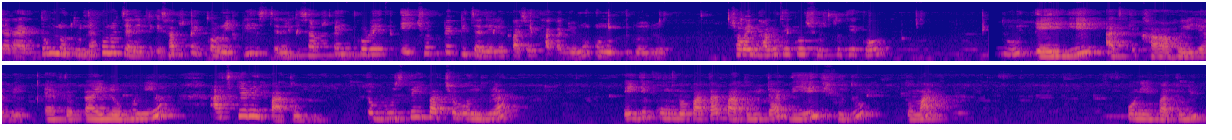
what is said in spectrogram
যারা একদম নতুন এখনও চ্যানেলটিকে সাবস্ক্রাইব করো প্লিজ চ্যানেলটি সাবস্ক্রাইব করে এই ছোট্ট একটি চ্যানেলের পাশে থাকার জন্য অনুরোধ রইল। সবাই ভালো থেকো, সুস্থ থেকো। কিন্তু এই দিয়েই আজকে খাওয়া হয়ে যাবে। এতটাই লোভনীয় আজকের এই পাতুরি তো বুঝতেই পারছ বন্ধুরা, এই যে কুমড়ো পাতার পাতুরিটা দিয়েই শুধু তোমার পনির পাতুরি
